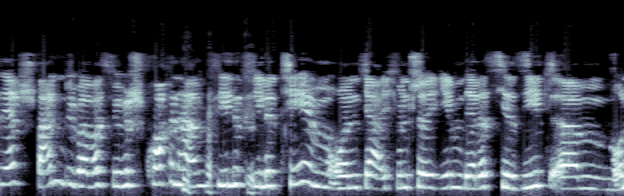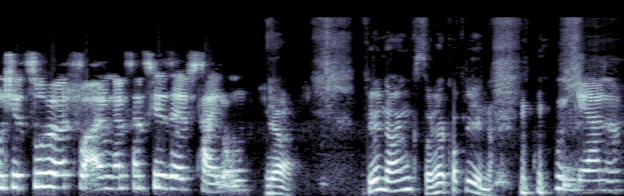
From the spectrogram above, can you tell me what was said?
sehr spannend, über was wir gesprochen haben. Viele, viele Themen. Und ja, ich wünsche jedem, der das hier sieht ähm, und hier zuhört, vor allem ganz, ganz viel Selbstheilung. Ja. Vielen Dank, Sonja Koplin. Gerne.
